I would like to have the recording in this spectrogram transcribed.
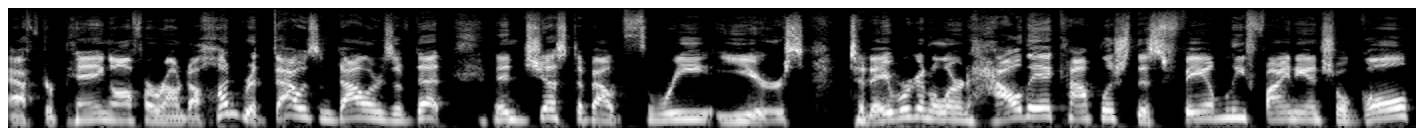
after paying off around $100,000 of debt in just about three years. Today, we're going to learn how they accomplished this family financial goal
